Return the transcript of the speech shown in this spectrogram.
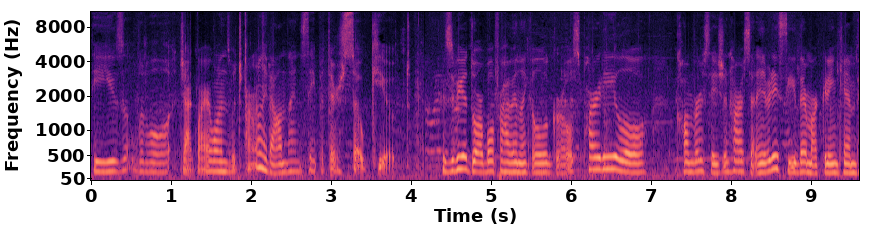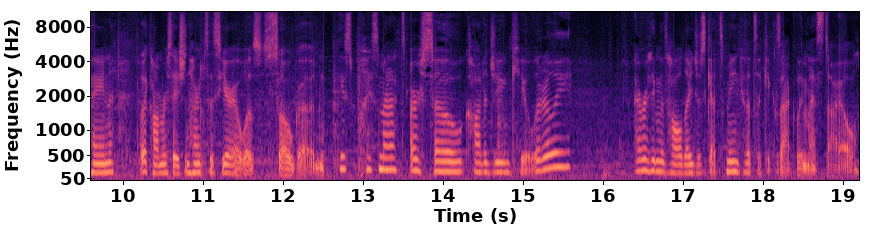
these little Jaguar ones, which aren't really Valentine's Day, but they're so cute. This would be adorable for having like a little girls party, a little conversation hearts. Did anybody see their marketing campaign for the conversation hearts this year? It was so good. These placemats are so cottagey and cute. Literally, everything this holiday just gets me because it's like exactly my style.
